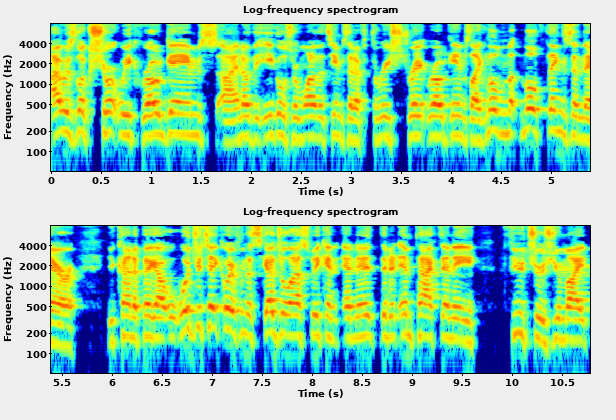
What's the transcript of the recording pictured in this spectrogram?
I always look short week road games. I know the Eagles are one of the teams that have three straight road games, like little little things in there you kind of pick out. What did you take away from the schedule last week? And, and it, did it impact any futures you might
